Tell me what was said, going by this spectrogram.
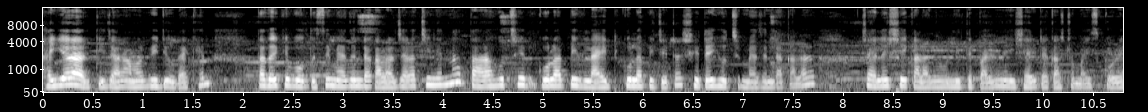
ভাইয়ারা আর কি যারা আমার ভিডিও দেখেন, তাদেরকে বলতেছি ম্যাজেন্ডা কালার যারা চিনেন না, তারা হচ্ছে গোলাপির লাইট গোলাপি যেটা, সেটাই হচ্ছে ম্যাজেন্ডা কালার। চাইলে সেই কালারেও নিতে পারেন, এই শাড়িটা কাস্টমাইজ করে।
